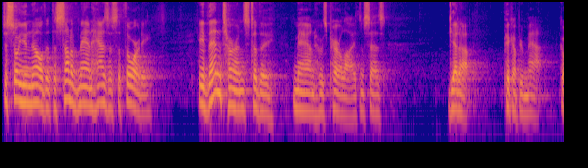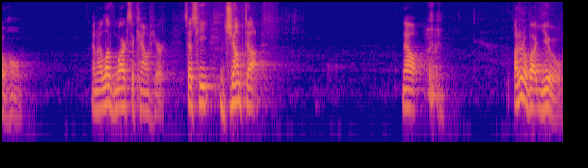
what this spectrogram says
just so you know that the Son of Man has this authority, he then turns to the man who's paralyzed and says, Get up, pick up your mat, go home. And I love Mark's account here. It says he jumped up. Now, I don't know about you,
